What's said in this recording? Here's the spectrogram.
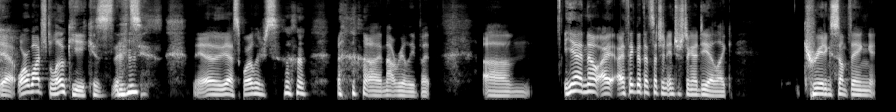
yeah, or watched Loki because mm-hmm. yeah, yeah, spoilers. uh, not really, but um, yeah, no, I I think that that's such an interesting idea, like creating something.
